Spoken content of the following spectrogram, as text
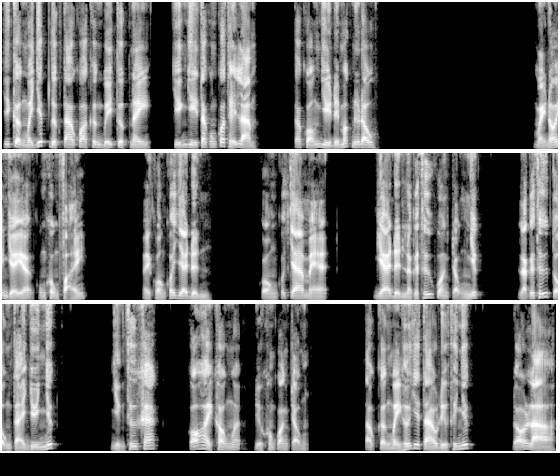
Chỉ cần mày giúp được tao qua cơn bỉ cực này, chuyện gì tao cũng có thể làm. Tao còn gì để mất nữa đâu. Mày nói vậy cũng không phải. Mày còn có gia đình, còn có cha mẹ. Gia đình là cái thứ quan trọng nhất, là cái thứ tồn tại duy nhất. Những thứ khác, có hay không đều không quan trọng. Tao cần mày hứa với tao điều thứ nhất, đó là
